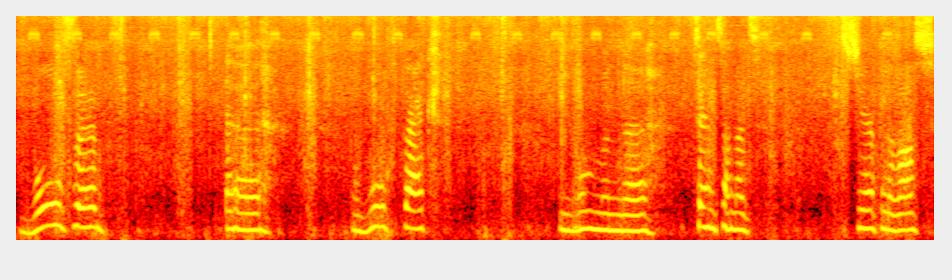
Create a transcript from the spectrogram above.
wolven, uh, een wolfpack die rond mijn uh, tent aan het cirkelen was.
